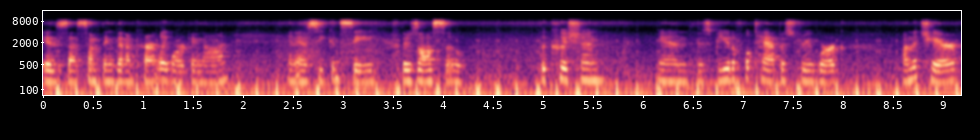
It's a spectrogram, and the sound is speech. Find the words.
is uh, something that I'm currently working on. And as you can see, there's also the cushion and there's beautiful tapestry work on the chair.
